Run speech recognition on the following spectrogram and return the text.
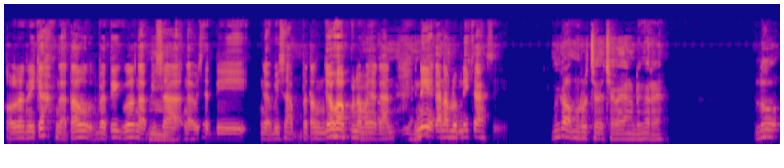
Kalau udah nikah nggak tahu, berarti gua nggak bisa nggak bisa di nggak bisa bertanggung jawab namanya kan. ya Ini karena belum nikah sih. Mungkin kalau menurut cewek-cewek yang denger ya, lu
